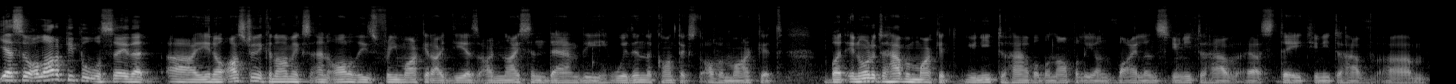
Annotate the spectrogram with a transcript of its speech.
Yeah, so a lot of people will say that uh, you know Austrian economics and all of these free market ideas are nice and dandy within the context of a market, but in order to have a market, you need to have a monopoly on violence. You need to have a state. You need to have um,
